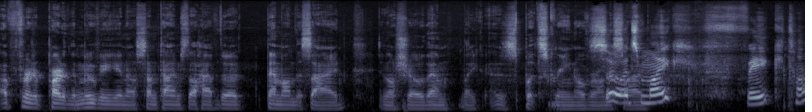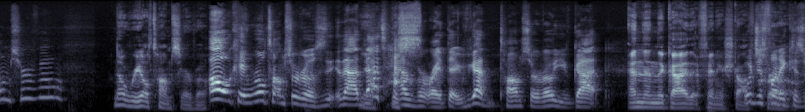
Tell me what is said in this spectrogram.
uh, for part of the movie, you know, sometimes they'll have the them on the side, and they'll show them like a split screen over on the So side. it's Mike, fake Tom Servo. no real Tom Servo, Oh, okay, real Tom Servo. That Yeah, that's half this- of it right there. You've got Tom Servo. You've got and then the guy that finished off, which is Crow. funny because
